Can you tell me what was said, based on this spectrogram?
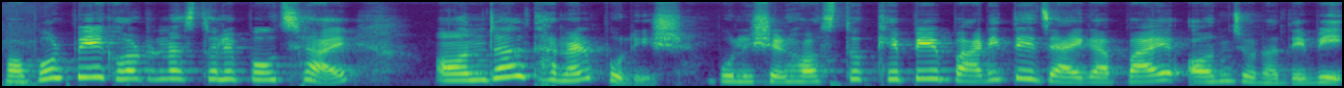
খবর পেয়ে ঘটনাস্থলে পৌঁছায় অন্ডাল থানার পুলিশ। পুলিশের হস্তক্ষেপে বাড়িতে জায়গা পায় অঞ্জনা দেবী।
